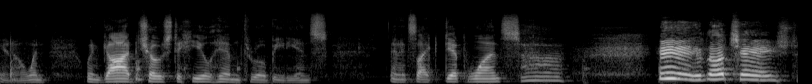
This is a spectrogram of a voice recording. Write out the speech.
You know, when, when God chose to heal him through obedience. And it's like dip once, uh, not changed.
